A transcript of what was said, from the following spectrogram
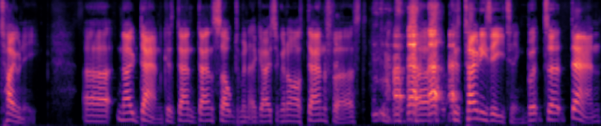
Tony. Uh, no, Dan, because Dan Dan sulked a minute ago, so I'm going to ask Dan first because Tony's eating. But uh, Dan,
